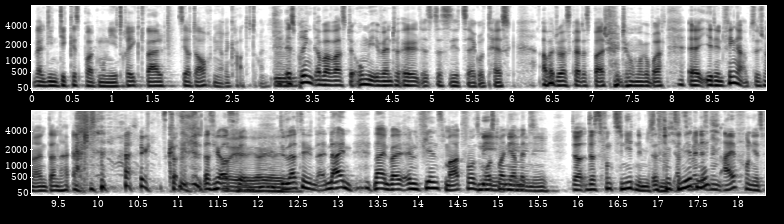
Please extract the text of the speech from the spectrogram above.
weil die ein dickes Portemonnaie trägt, weil sie hat da auch nur ihre Karte drin. Mhm. Es bringt aber was der Omi eventuell, das, das ist jetzt sehr grotesk, aber du hast gerade das Beispiel der Oma gebracht, äh, ihr den Finger abzuschneiden, dann ganz kurz, lass mich ausreden. Oh, ja, ja, ja, du lass mich, nein, nein, weil in vielen Smartphones nee, muss man nee, ja mit. Nee, da, das funktioniert nämlich das nicht. Funktioniert also wenn nicht? das mit dem iPhone jetzt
